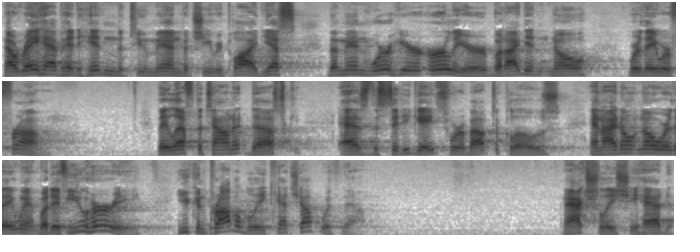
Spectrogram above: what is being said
Now Rahab had hidden the two men, but she replied, Yes, the men were here earlier, but I didn't know where they were from. They left the town at dusk as the city gates were about to close, and I don't know where they went. But if you hurry, you can probably catch up with them. And actually, she had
